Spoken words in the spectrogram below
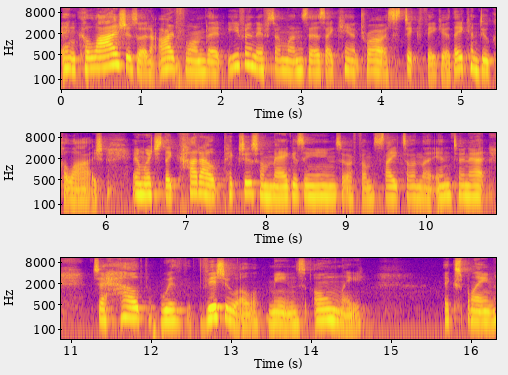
And collage is an art form that even if someone says, I can't draw a stick figure, they can do collage, in which they cut out pictures from magazines or from sites on the internet to help with visual means only explain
